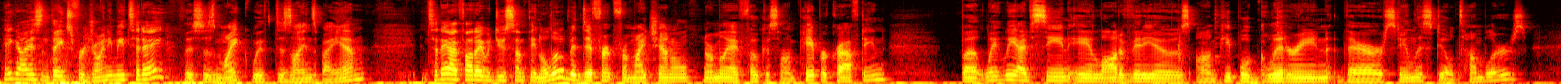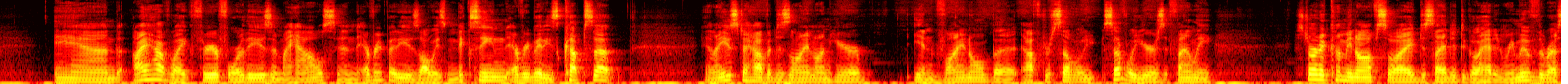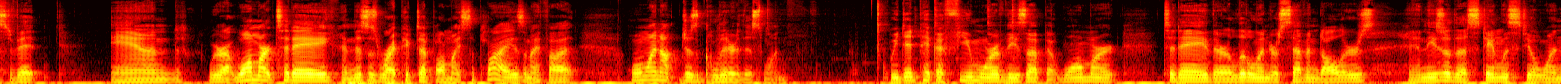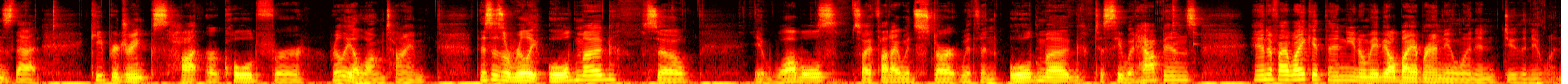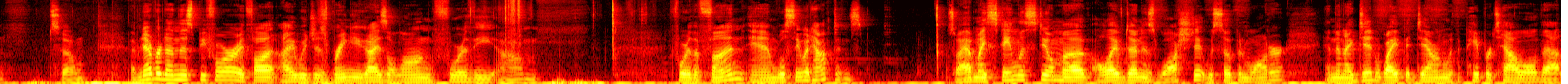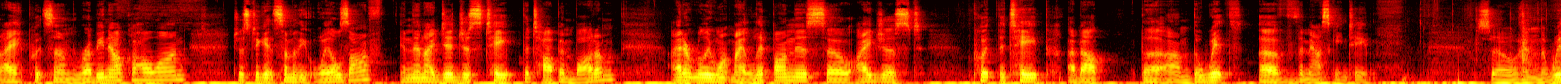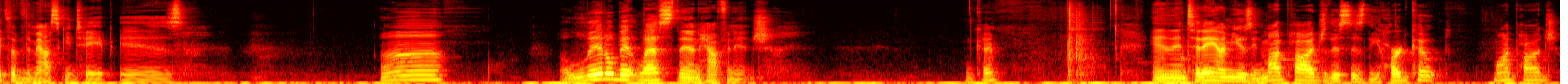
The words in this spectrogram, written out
Hey guys, and thanks for joining me today. This is Mike with Dezines by Em. And today I thought I would do something a little bit different from my channel. Normally I focus on paper crafting, but lately I've seen a lot of videos on people glittering their stainless steel tumblers. And I have like three or four of these in my house, and everybody is always mixing everybody's cups up. And I used to have a design on here in vinyl, but after several several years it finally started coming off, so I decided to go ahead and remove the rest of it. And we were at Walmart today, and this is where I picked up all my supplies, and I thought, well, why not just glitter this one? We did pick a few more of these up at Walmart today. They're a little under $7, and these are the stainless steel ones that keep your drinks hot or cold for really a long time. This is a really old mug, so it wobbles. So I thought I would start with an old mug to see what happens. And if I like it, then, you know, maybe I'll buy a brand new one and do the new one. So I've never done this before. I thought I would just bring you guys along for the, um, for the fun and we'll see what happens. So I have my stainless steel mug. All I've done is washed it with soap and water. And then I did wipe it down with a paper towel that I put some rubbing alcohol on just to get some of the oils off. And then I did just tape the top and bottom. I don't really want my lip on this, so I just put the tape about the, um, the width of the masking tape. So, and the width of the masking tape is uh, a little bit less than half an inch. Okay. And then today I'm using Mod Podge. This is the hard coat Mod Podge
